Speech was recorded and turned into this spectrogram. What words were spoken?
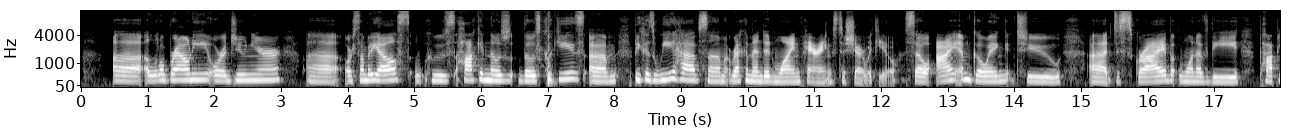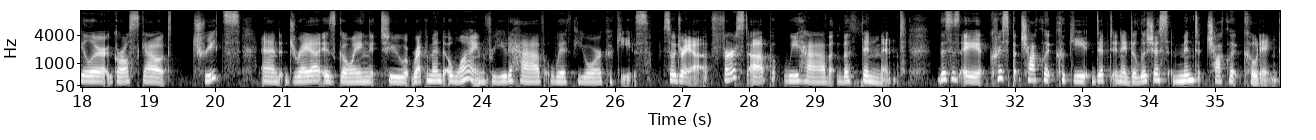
uh, a little brownie or a junior uh, or somebody else who's hawking those those cookies um, because we have some recommended wine pairings to share with you. So I am going to uh, describe one of the popular Girl Scout treats, and Drea is going to recommend a wine for you to have with your cookies. So, Drea, first up, we have the Thin Mint. This is a crisp chocolate cookie dipped in a delicious mint chocolate coating.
